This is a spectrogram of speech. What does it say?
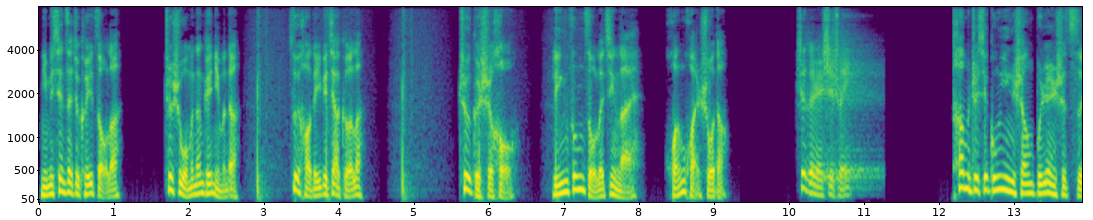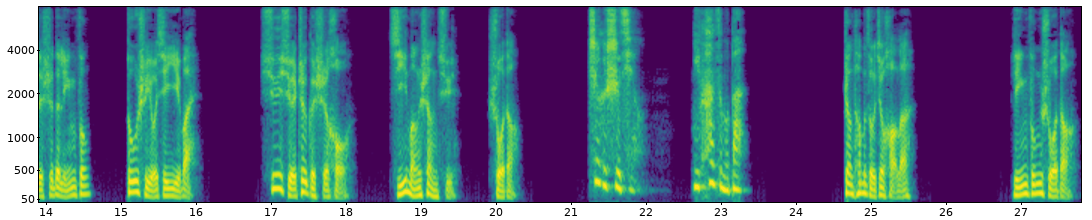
你们现在就可以走了。这是我们能给你们的最好的一个价格了。这个时候，林峰走了进来，缓缓说道：“这个人是谁？”他们这些供应商不认识此时的林峰，都是有些意外。薛雪这个时候急忙上去说道：“这个事情，你看怎么办？”让他们走就好了，林峰说道，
